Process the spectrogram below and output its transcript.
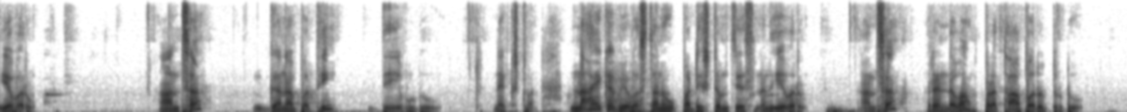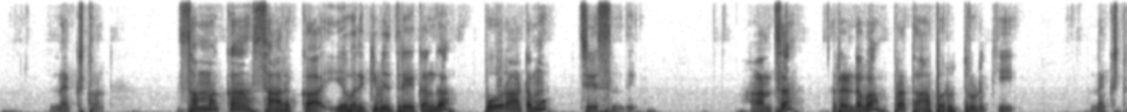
ఎవరు? ఆన్సర్ గణపతి దేవుడు. నెక్స్ట్ వన్ నాయక వ్యవస్థను పటిష్టం చేసినది ఎవరు? ఆన్సర్ రెండవ ప్రతాపరుద్రుడు నెక్స్ట్ వన్ సమ్మక్క సారక్క ఎవరికి వ్యతిరేకంగా పోరాటము చేసింది? ఆన్సర్ రెండవ ప్రతాపరుద్రుడికి. నెక్స్ట్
